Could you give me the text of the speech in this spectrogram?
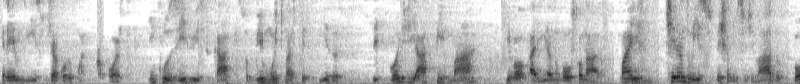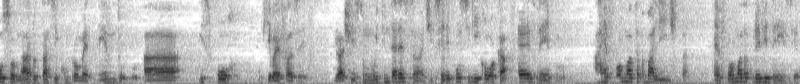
Creio nisso de acordo com as propostas. Inclusive o SCAF subiu muito nas pesquisas depois de afirmar que votaria no Bolsonaro. Mas, tirando isso, deixando isso de lado, Bolsonaro está se comprometendo a expor o que vai fazer. Eu acho isso muito interessante. Se ele conseguir colocar, exemplo, a reforma trabalhista, a reforma da Previdência,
